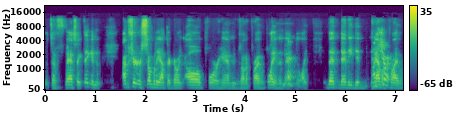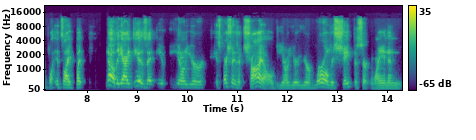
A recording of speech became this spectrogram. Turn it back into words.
it's a fascinating thing, and I'm sure there's somebody out there going, "Oh, poor him. He was on a private plane, and yeah. then like that that he didn't have sure. a private plane." It's like, but no, the idea is that you you know you're especially as a child, you know, your your world is shaped a certain way, and then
